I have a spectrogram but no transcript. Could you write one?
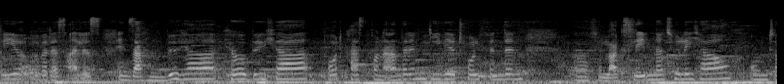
wir über das alles in Sachen Bücher, Hörbücher, Podcast von anderen, die wir toll finden. Äh, Verlagsleben natürlich auch und äh,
